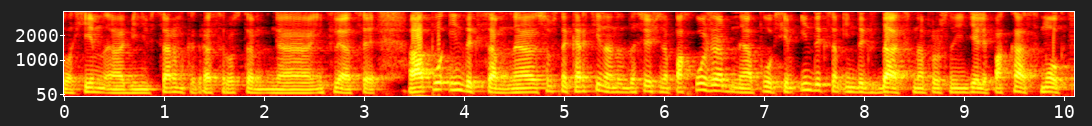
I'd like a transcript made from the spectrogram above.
неплохим а, бенефициаром как раз роста а, инфляции. А по индексам, собственно, картина она достаточно похожа по всем индексам. Индекс DAX на прошлой неделе пока смог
